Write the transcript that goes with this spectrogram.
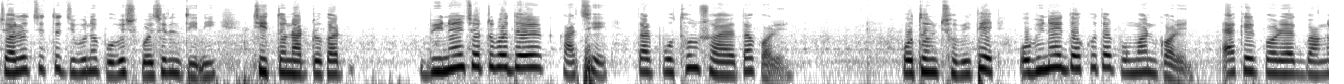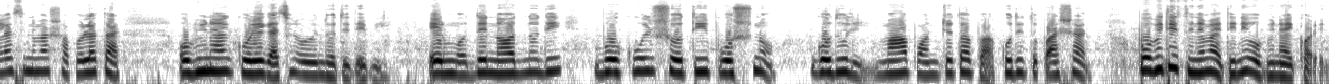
চলচ্চিত্র জীবনে প্রবেশ করেছিলেন তিনি। চিত্রনাট্যকার বিনয় চট্টোপাধ্যায়ের কাছে তার প্রথম সহায়তা করেন। প্রথম ছবিতে অভিনয়ের দক্ষতার প্রমাণ করেন। একের পর এক বাংলা সিনেমার সফলতার অভিনয় করে গেছেন অরুন্ধতী দেবী। এর মধ্যে নদ নদী, বকুল, সতী, প্রশ্ন গোধূলি মা পঞ্চতপা কুদিত পাষাণ প্রভৃতি সিনেমায় তিনি অভিনয় করেন।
